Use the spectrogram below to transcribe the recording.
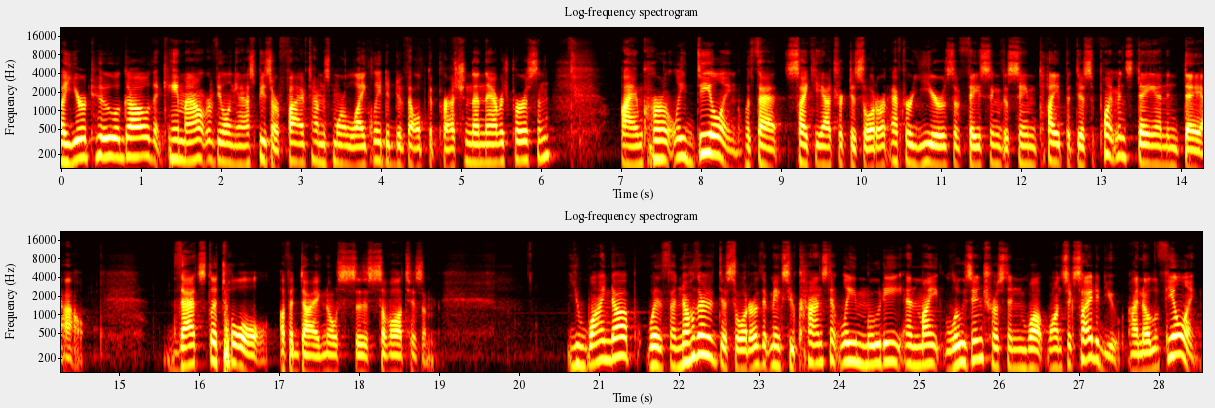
a year or two ago that came out revealing Aspies are five times more likely to develop depression than the average person. I am currently dealing with that psychiatric disorder after years of facing the same type of disappointments day in and day out. That's the toll of a diagnosis of autism. You wind up with another disorder that makes you constantly moody and might lose interest in what once excited you. I know the feeling.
